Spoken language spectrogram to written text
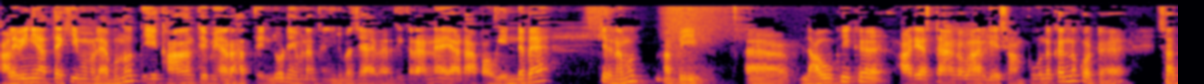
පළවෙනි අත්දැකීමම ලැබුණොත් ඒ කාන්තේ මේ රහත් වෙන්න ඕනේ. එහෙම නැත්නම් ඊට පස්සේ ආය වැඩි කරන්න එයාට අපව එන්න බෑ කියලා. නමුත් අපි ලෞකික ආර්ය අෂ්ටාංග මාර්ගය සම්පූර්ණ කරනකොට සත්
